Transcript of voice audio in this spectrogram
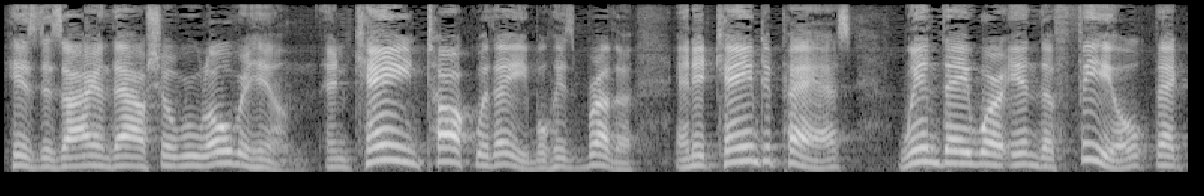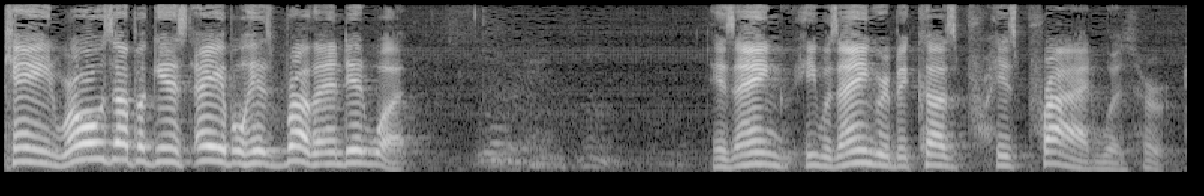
his desire, and thou shalt rule over him. And Cain talked with Abel, his brother. And it came to pass, when they were in the field, that Cain rose up against Abel, his brother, and did what? His ang- he was angry because his pride was hurt.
